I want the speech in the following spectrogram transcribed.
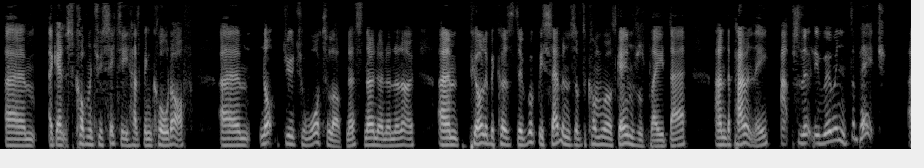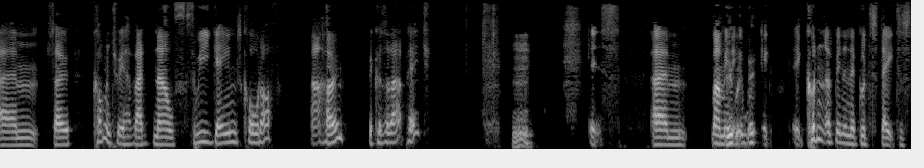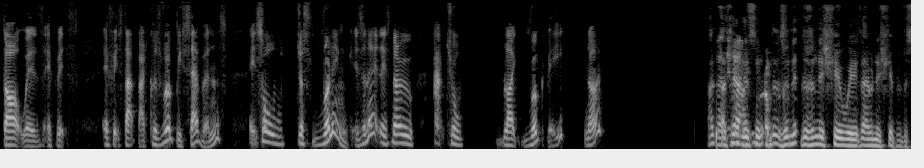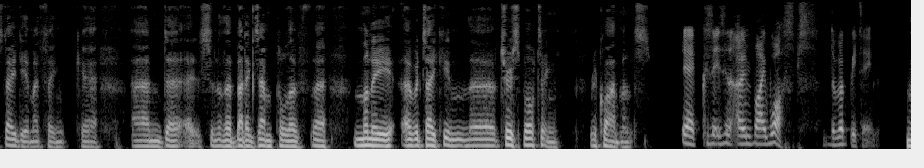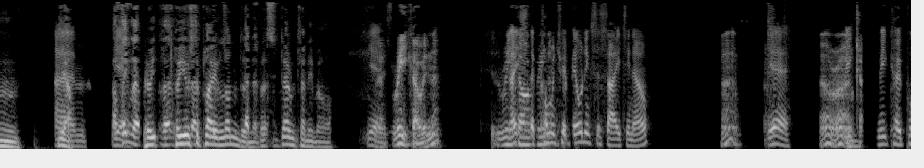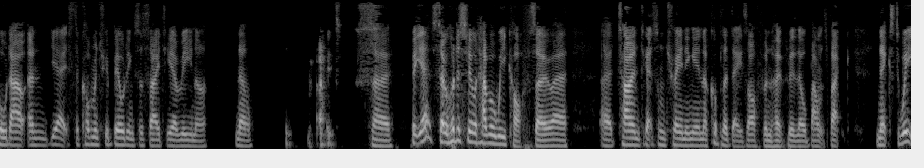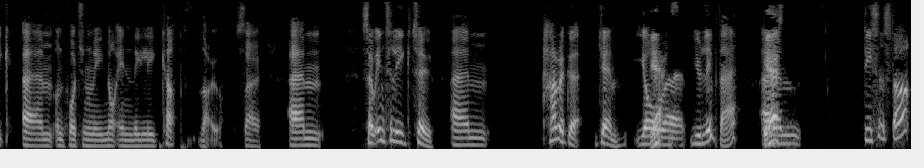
um, against Coventry City has been called off. Um, not due to waterloggedness, no, no, no, no, no. Um, purely because the rugby sevens of the Commonwealth Games was played there, and apparently absolutely ruined the pitch. Um, so Coventry have had now three games called off at home because of that pitch. Hmm. It's, um, I mean, it, it, it, it couldn't have been in a good state to start with if it's, if it's that bad. Cause rugby sevens, it's all just running, isn't it? There's no actual, like, rugby, no? I, I think don't- there's, a, there's, an, there's an issue with ownership of the stadium, I think, uh, and uh, it's another bad example of uh, money overtaking uh, true sporting requirements. Yeah, cause it isn't owned by Wasps, the rugby team. Hmm. Yeah. I Yeah. think that Who, that- who used to play in London but don't anymore. Yeah, yeah. it's Ricoh, isn't it? Is it No, Ricoh it's the Arena? Coventry Building Society now. Oh, Yeah. all right. Ricoh, Ricoh pulled out and yeah, it's the Coventry Building Society arena now. Right. So, but yeah, so Huddersfield have a week off, so uh, uh, time to get some training in, a couple of days off, and hopefully they'll bounce back next week. Um, unfortunately, not in the League Cup though. So, um, so into League Two, um, Harrogate, Jim, you're Yes. uh, you live there. Yes. Um, decent start.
